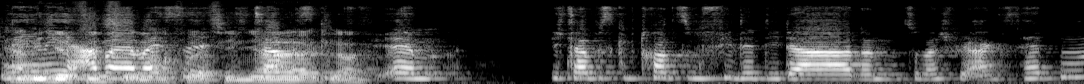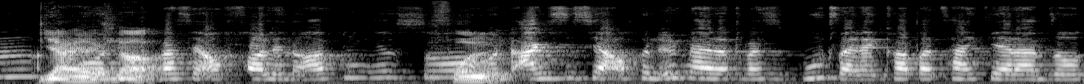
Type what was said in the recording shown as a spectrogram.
Kann nee, ich jetzt nicht so nachvollziehen. ja, ja, klar. Ähm, ich glaube, es gibt trotzdem viele, die da dann zum Beispiel Angst hätten. Ja, ja, klar. Was ja auch voll in Ordnung ist, so. Voll. Und Angst ist ja auch in irgendeiner Art und Weise gut, weil der Körper zeigt ja dann so,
